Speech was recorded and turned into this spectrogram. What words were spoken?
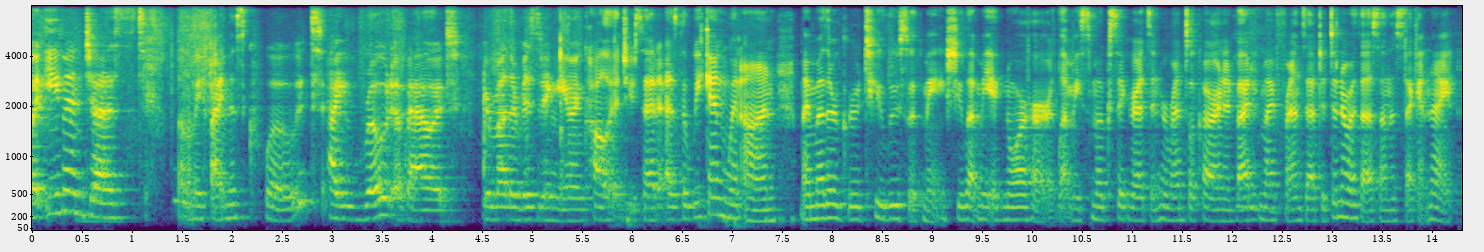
But even just, let me find this quote. I wrote about your mother visiting you in college. You said, As the weekend went on, my mother grew too loose with me. She let me ignore her, let me smoke cigarettes in her rental car, and invited my friends out to dinner with us on the second night.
